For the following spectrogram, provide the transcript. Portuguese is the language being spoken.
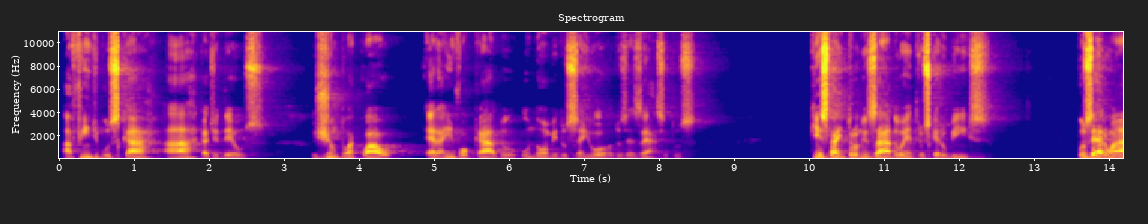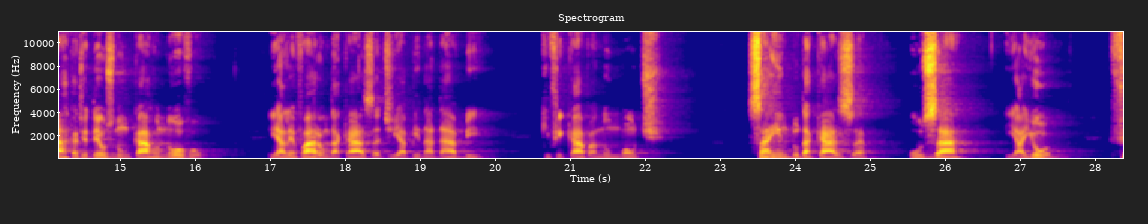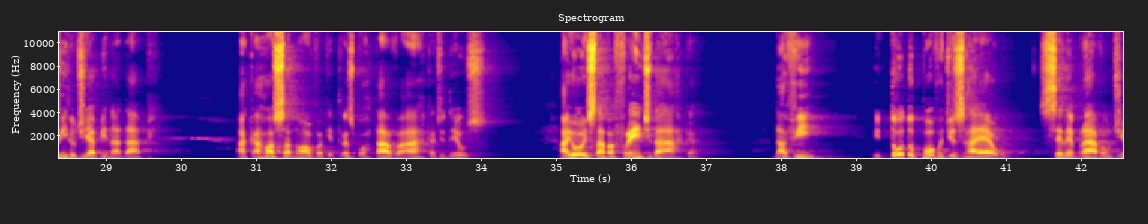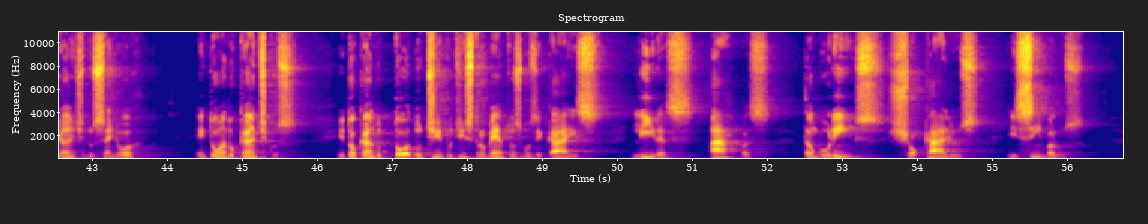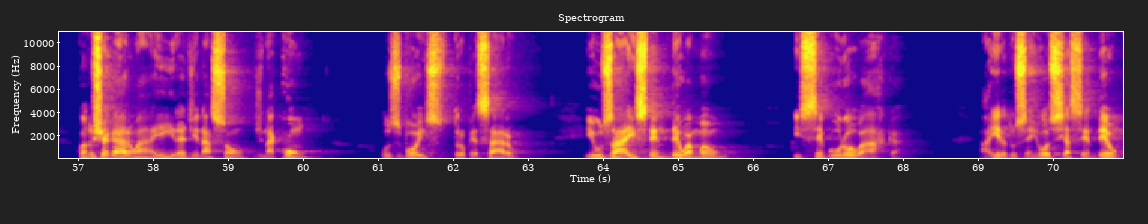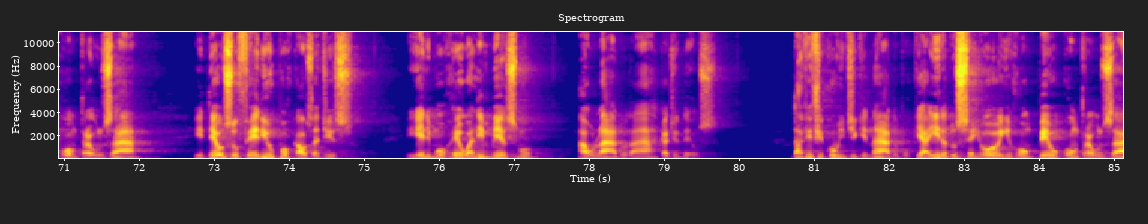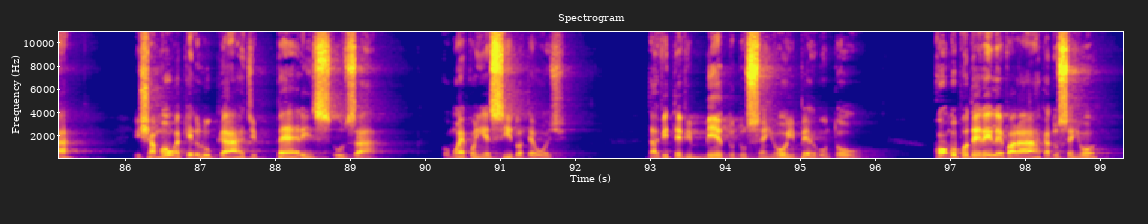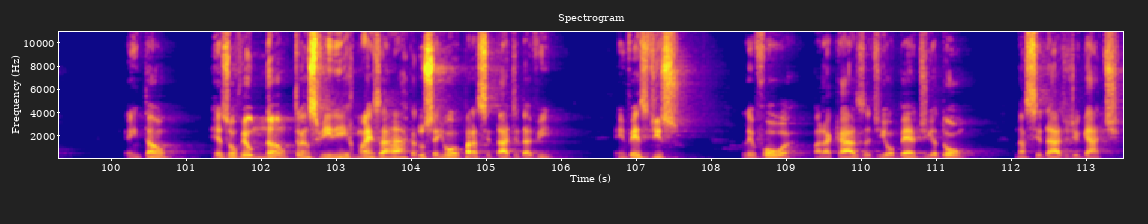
a fim de buscar a arca de Deus, junto à qual era invocado o nome do Senhor dos Exércitos, que está entronizado entre os querubins. Puseram a arca de Deus num carro novo e a levaram da casa de Abinadab, que ficava num monte. Saindo da casa, Uzá e Aiô, filho de Abinadab, a carroça nova que transportava a arca de Deus. Aiô estava à frente da arca. Davi e todo o povo de Israel celebravam diante do Senhor, entoando cânticos e tocando todo tipo de instrumentos musicais, liras, harpas, tamborins, chocalhos, e símbolos. Quando chegaram à ira de Nasson, de Nacon, os bois tropeçaram, e Uzá estendeu a mão e segurou a arca. A ira do Senhor se acendeu contra Uzá, e Deus o feriu por causa disso. E ele morreu ali mesmo, ao lado da arca de Deus. Davi ficou indignado porque a ira do Senhor irrompeu contra Uzá e chamou aquele lugar de Pérez Uzá, como é conhecido até hoje. Davi teve medo do Senhor e perguntou: Como poderei levar a arca do Senhor? Então resolveu não transferir mais a arca do Senhor para a cidade de Davi. Em vez disso, levou-a para a casa de Obed-Edom, na cidade de Gate.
